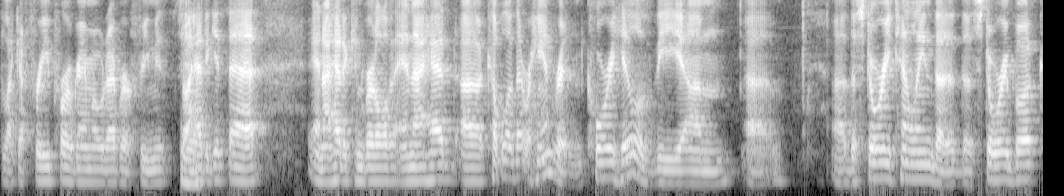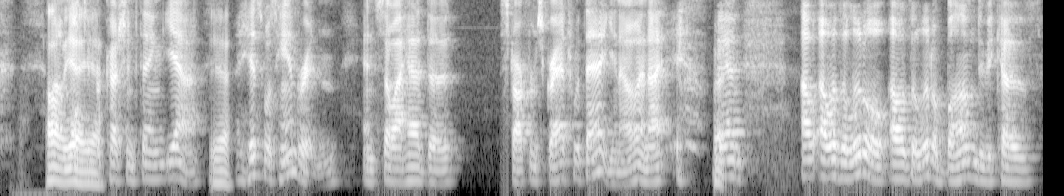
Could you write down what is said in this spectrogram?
like a free program or whatever, a free music. So I had to get that. And I had to convert all of it, and I had a couple of that were handwritten. Cory Hills, the um, uh, uh, the storytelling, the the storybook, Oh, uh, yeah, multi yeah. percussion thing. Yeah, Yeah. his was handwritten, and so I had to start from scratch with that, you know. And I, Right. man, I, I was a little, I was a little bummed because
